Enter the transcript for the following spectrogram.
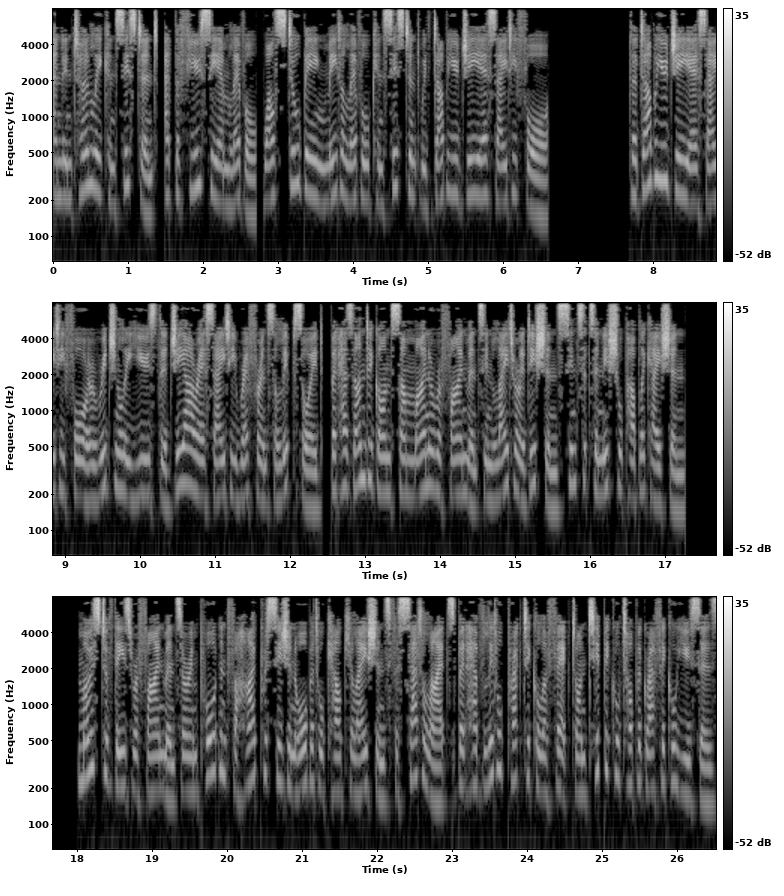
and internally consistent, at the few cm level, while still being meter-level consistent with WGS-84. The WGS-84 originally used the GRS-80 reference ellipsoid, but has undergone some minor refinements in later editions since its initial publication. Most of these refinements are important for high-precision orbital calculations for satellites but have little practical effect on typical topographical uses.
